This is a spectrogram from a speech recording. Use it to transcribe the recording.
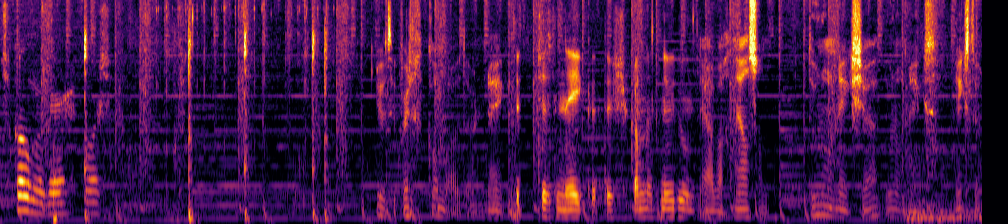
Ze komen weer. Hoor ze. Dude, ik werd gecombo'd door Naked. Dit is naked, dus je kan het nu doen. Ja, wacht, Nelson. Doe nog niks, ja? Doe nog niks. Niks doen.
